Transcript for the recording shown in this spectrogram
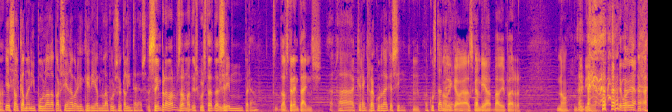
Ah. és el que manipula la persiana perquè quedi en la posició que li interessa. Sempre dorms al mateix costat del llit? Sempre. Dels 30 anys. Uh, crec recordar que sí. Mm. Al costat No dret, dic que a vegades canviar va bé per, No? Dir, Bueno, ja,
